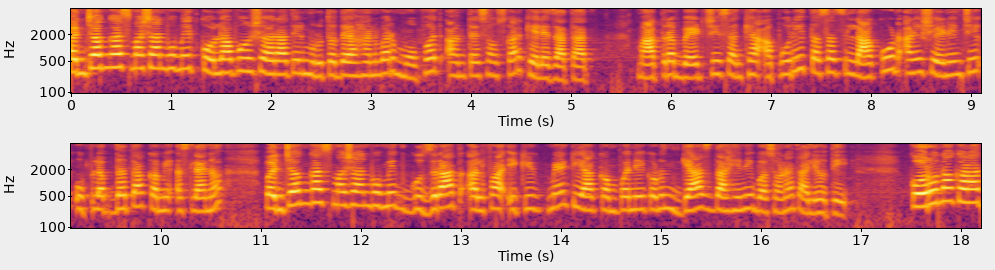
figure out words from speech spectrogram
पंचांगा स्मशानभूमीत कोल्हापूर शहरातील मृतदेहांवर मोफत अंत्यसंस्कार केले जातात. मात्र बेडची संख्या अपुरी तसंच लाकूड आणि शेणींची उपलब्धता कमी असल्यानं पंचंगा स्मशानभूमीत गुजरात अल्फा इक्विपमेंट या कंपनीकडून गॅस दाहिनी बसवण्यात आली होती. कोरोना काळात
